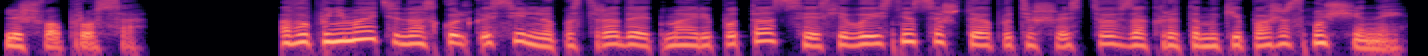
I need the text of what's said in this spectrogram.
лишь вопроса. «А вы понимаете, насколько сильно пострадает моя репутация, если выяснится, что я путешествую в закрытом экипаже с мужчиной?»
